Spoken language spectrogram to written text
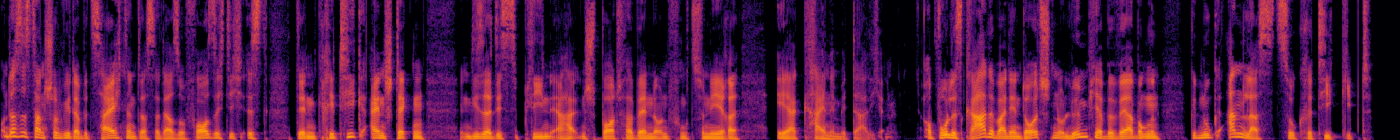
Und das ist dann schon wieder bezeichnend, dass er da so vorsichtig ist, denn Kritik einstecken in dieser Disziplin erhalten Sportverbände und Funktionäre eher keine Medaillen obwohl es gerade bei den deutschen Olympiabewerbungen genug Anlass zur Kritik gibt.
